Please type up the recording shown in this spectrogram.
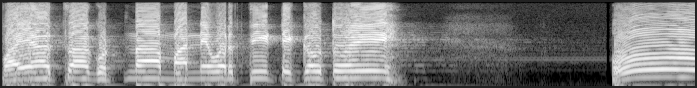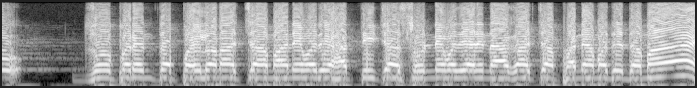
पायाचा घुटना मान्यवरती टिकवतोय. हो जोपर्यंत पैलवानाच्या मानेमध्ये हत्तीच्या सोडण्यामध्ये आणि नागाच्या फण्यामध्ये दमाय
